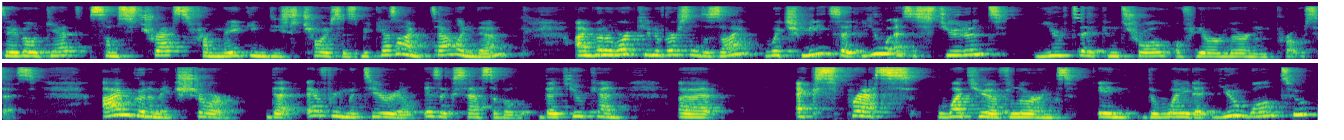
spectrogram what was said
they will get some stress from making these choices because I'm telling them I'm going to work universal design, which means that you as a student, you take control of your learning process. I'm going to make sure that every material is accessible, that you can uh, express what you have learned in the way that you want to,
